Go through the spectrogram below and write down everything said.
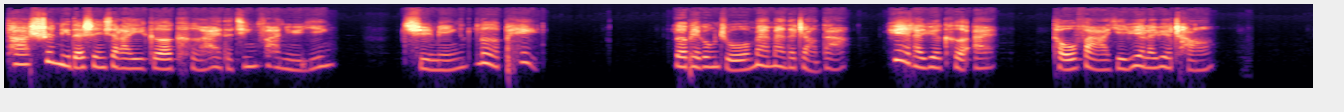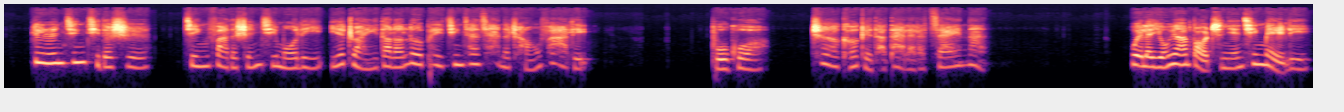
她顺利的生下了一个可爱的金发女婴。取名乐佩。乐佩公主慢慢的长大，越来越可爱，头发也越来越长。令人惊奇的是，金发的神奇魔力也转移到了乐佩金灿灿的长发里。不过，这可给她带来了灾难。为了永远保持年轻美丽，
